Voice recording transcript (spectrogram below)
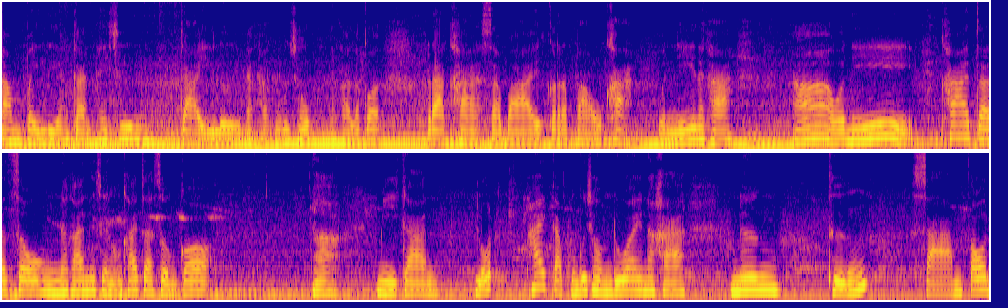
นำไปเลี้ยงกันให้ชื่นใจเลยนะคะคุณผู้ชมนะคะ แล้วก็ราคาสบายกระเป๋าค่ะ วันนี้นะคะอ่าวันนี้ค่าจัดส่งนะคะในส่วนของค่าจัดส่งก็อ่า มีการลดให้กับคุณผู้ชมด้วยนะคะ1ถึง3 ต้น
